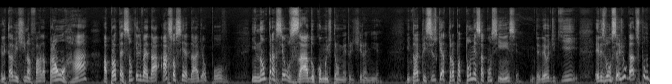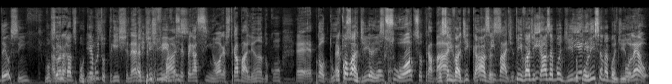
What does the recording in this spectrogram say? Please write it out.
ele está vestindo a farda para honrar a proteção que ele vai dar à sociedade e ao povo. E não para ser usado como instrumento de tirania. Então é preciso que a tropa tome essa consciência, entendeu? De que eles vão ser julgados por Deus, sim. Vão ser Agora, julgados por Deus. E é muito triste, né? A É gente triste vê demais. você pegar senhoras trabalhando com é, produtos. É covardia com isso. cara. suor do seu trabalho. Você invadir casas. Você invadindo. Quem invade E- casa é bandido. ele- Polícia não é bandido. Ô, Léo,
